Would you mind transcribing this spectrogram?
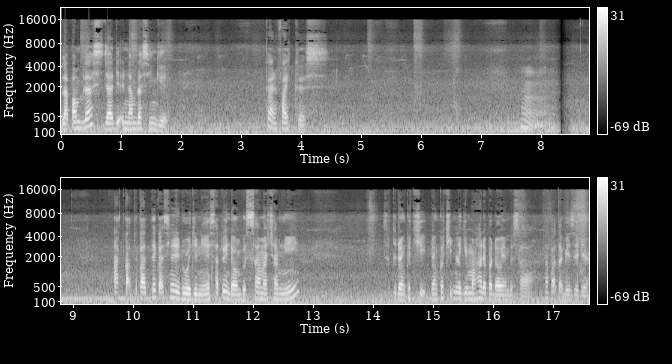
18 jadi RM16 Kan ficus Hmm. Akak tu kata kat sini ada dua jenis. Satu yang daun besar macam ni Satu daun kecil. Daun kecil ni lagi mahal daripada daun yang besar. Nampak tak beza dia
